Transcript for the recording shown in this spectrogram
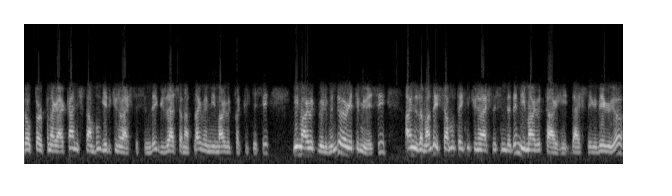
Doktor Pınar Erkan İstanbul Gedik Üniversitesi'nde Güzel Sanatlar ve Mimarlık Fakültesi Mimarlık Bölümünde öğretim üyesi. Aynı zamanda İstanbul Teknik Üniversitesi'nde de mimarlık tarihi dersleri veriyor.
